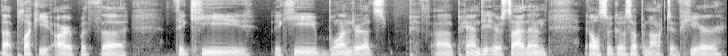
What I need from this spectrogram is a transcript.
that plucky art with the the key the key blender that's uh, panned to either side. Then it also goes up an octave here.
